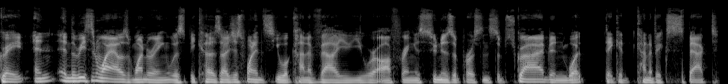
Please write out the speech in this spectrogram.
Great. And and the reason why I was wondering was because I just wanted to see what kind of value you were offering as soon as a person subscribed and what they could kind of expect.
